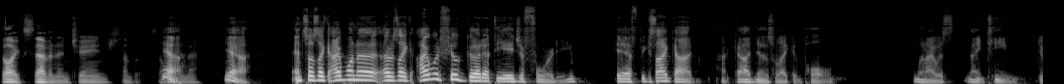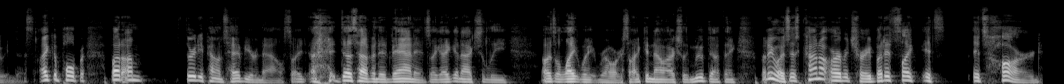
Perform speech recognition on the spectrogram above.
So like seven and change, something somewhere Yeah. in there. Yeah. And so I was like, I want to, I was like, I would feel good at the age of 40 if, because I got, God knows what I could pull when I was 19 doing this. I could pull, but I'm 30 pounds heavier now. So I, it does have an advantage. Like I can actually, I was a lightweight rower, so I can now actually move that thing. But anyways, it's kind of arbitrary, but it's like, it's, it's hard,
